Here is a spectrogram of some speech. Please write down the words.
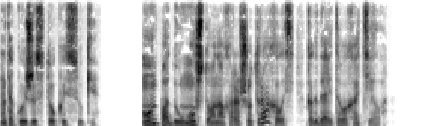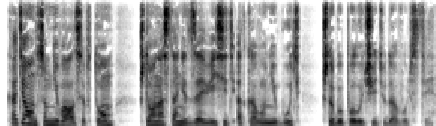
на такой жестокой суке. Он подумал, что она хорошо трахалась, когда этого хотела. Хотя он сомневался в том, что она станет зависеть от кого-нибудь, чтобы получить удовольствие.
